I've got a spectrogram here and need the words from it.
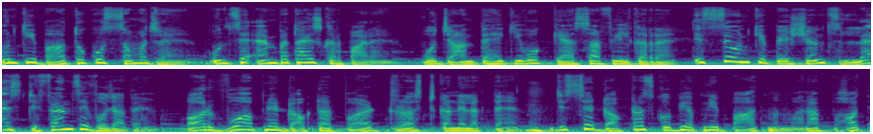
उनकी बातों को समझ रहे हैं, उनसे एम्पथाइज कर पा रहे हैं, वो जानते हैं कि वो कैसा फील कर रहे हैं इससे उनके पेशेंट्स लेस डिफेंसिव हो जाते हैं और वो अपने डॉक्टर पर ट्रस्ट करने लगते हैं, जिससे डॉक्टर्स को भी अपनी बात मनवाना बहुत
